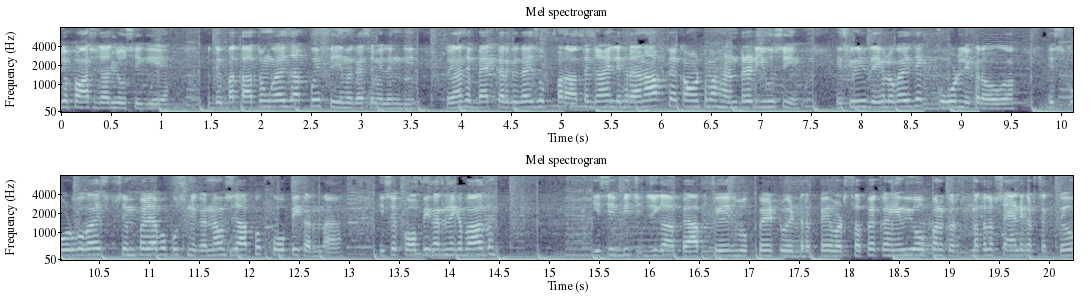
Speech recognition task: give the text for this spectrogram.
जो पाँच हज़ार की है। तो बता हूँ गाइज़ आपको ये फ्री में कैसे मिलेंगी। तो यहाँ से बैक करके गाइज़ ऊपर आते हैं। जहाँ लिख रहा है ना आपके अकाउंट में हंड्रेड यूसी इसके लिए देख लो गाइज़ एक कोड लिख रहा होगा। इस कोड को गाइज़ सिंपल आपको कुछ नहीं करना, उसे आपको कॉपी करना है। इसे कॉपी करने के बाद किसी भी जगह पे आप फेसबुक पे ट्विटर पे व्हाट्सअप पे कहीं भी ओपन कर मतलब सेंड कर सकते हो।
